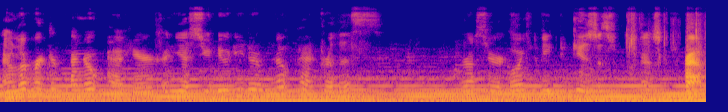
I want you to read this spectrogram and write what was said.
Now let me get my notepad here, and yes, you do need a notepad for this, or else you're going to be confused as, as crap.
